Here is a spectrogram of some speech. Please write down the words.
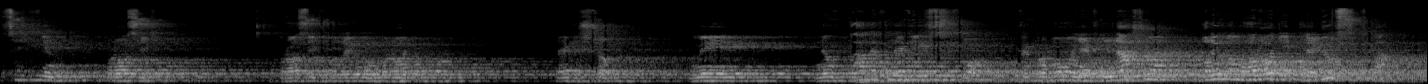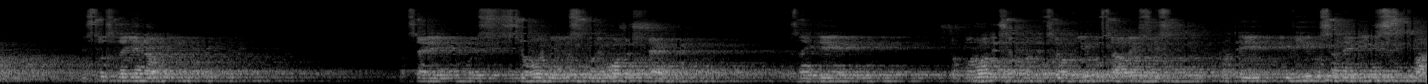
Це він просить, просить в Оливному городі. Знаєте, щоб ми не впали в невірство, випробування, в нашому Оливному городі для людства. Ісус дає нам оцей сьогодні людство не може ще знайти, щоб боротися проти цього віруса, але Ісус проти віруса невірства,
